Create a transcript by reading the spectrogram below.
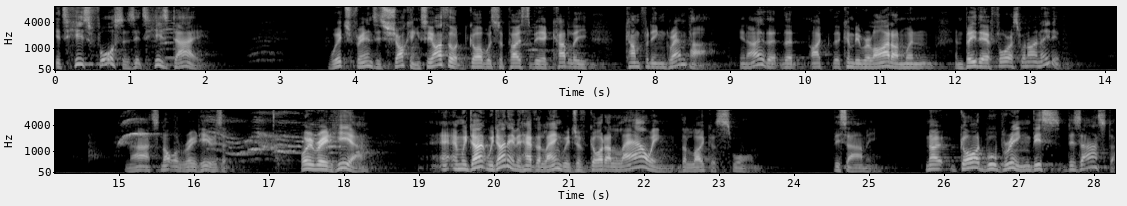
It's His forces, it's His day. Which, friends, is shocking. See, I thought God was supposed to be a cuddly, comforting grandpa, you know, that, that, I, that can be relied on when, and be there for us when I need Him. No, it's not what we read here, is it? What we read here, and we don't, we don't even have the language of God allowing the locust swarm this army. No, God will bring this disaster.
